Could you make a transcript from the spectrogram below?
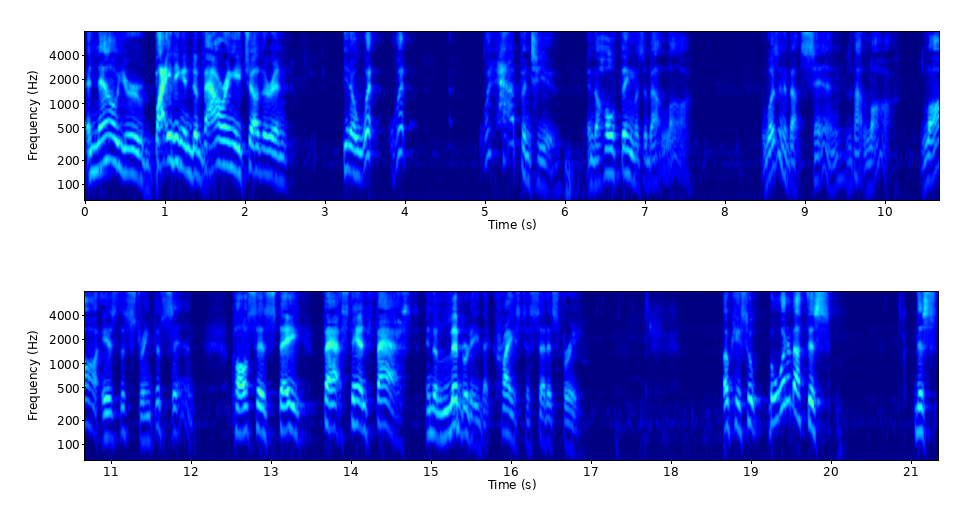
and now you're biting and devouring each other. And, you know, what, what, what happened to you? And the whole thing was about law. It wasn't about sin, it was about law. Law is the strength of sin. Paul says, Stay fast, stand fast in the liberty that Christ has set us free. Okay, so, but what about this, this,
